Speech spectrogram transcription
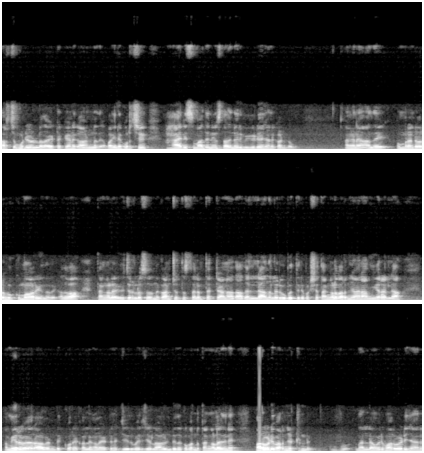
നിറച്ച് മുടിയുള്ളതായിട്ടൊക്കെയാണ് കാണുന്നത്. അപ്പോൾ അതിനെക്കുറിച്ച് ഹാരിസ് മദനി ഉസ്താദിന്റെ ഒരു വീഡിയോ ഞാൻ കണ്ടു. അങ്ങനെ അത് ഉമ്രന്റെ ഒരു ഹുക്കുമ പറയുന്നത് അഥവാ തങ്ങൾ ഹിജറുൽ വസൂദ് എന്ന് കാണിച്ചു സ്ഥലം തെറ്റാണ് അത് അതല്ല എന്നുള്ള രൂപത്തിൽ പക്ഷെ തങ്ങൾ പറഞ്ഞു ഞാൻ അമീറല്ല. അമീർ വേറെ ആളുണ്ട്. കുറേ കൊല്ലങ്ങളായിട്ട് ഹജ്ജ് ചെയ്ത് പരിചയമുള്ള ആളുണ്ട് എന്നൊക്കെ പറഞ്ഞു. തങ്ങൾ അതിന് മറുപടി പറഞ്ഞിട്ടുണ്ട്. നല്ല ഒരു മറുപടി ഞാൻ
